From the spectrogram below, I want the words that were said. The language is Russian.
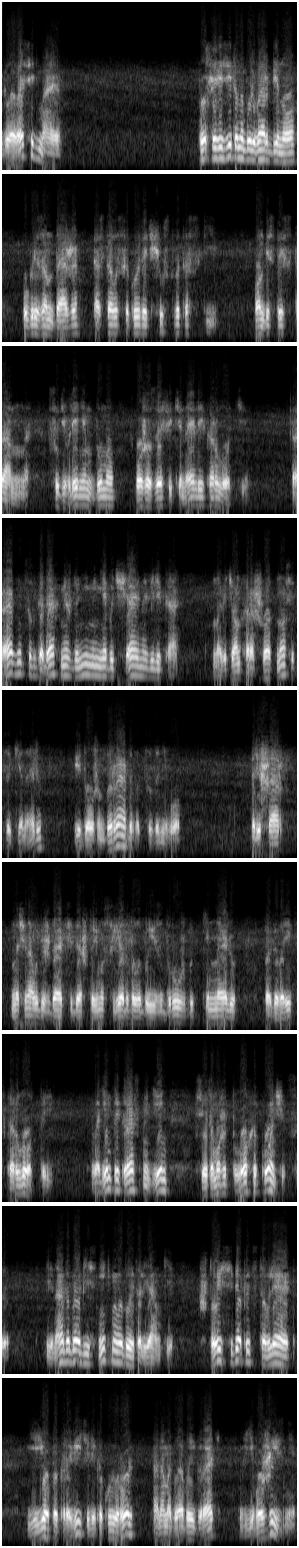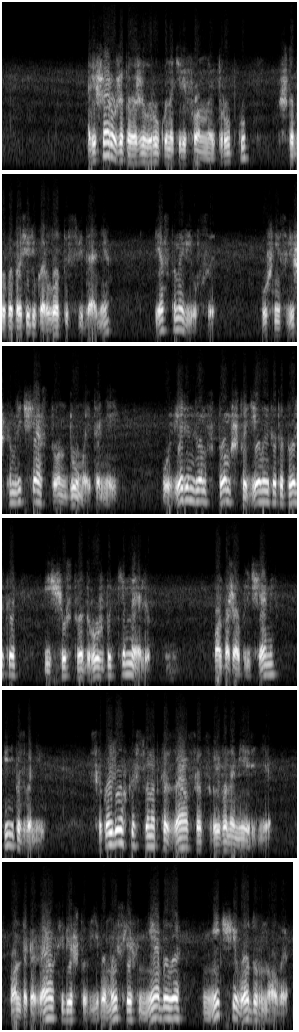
Глава седьмая. После визита на бульвар Бино у Гризандажа осталось какое-то чувство тоски. Он беспрестанно, с удивлением думал о Жозефе Кинелли и Карлотти. Разница в годах между ними необычайно велика, но ведь он хорошо относится к Кинелю и должен бы радоваться за него. Ришар начинал убеждать себя, что ему следовало бы из дружбы к Кинелю поговорить с Карлоттой. В один прекрасный день все это может плохо кончиться, и надо бы объяснить молодой итальянке, что из себя представляет ее покровитель и какую роль она могла бы играть в его жизни. Ришар уже положил руку на телефонную трубку, чтобы попросить у Карлотты свидания, и остановился. Уж не слишком ли часто он думает о ней? Уверен ли он в том, что делает это только из чувства дружбы к Кинелю? Он пожал плечами и не позвонил. С какой легкостью он отказался от своего намерения. Он доказал себе, что в его мыслях не было ничего дурного.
